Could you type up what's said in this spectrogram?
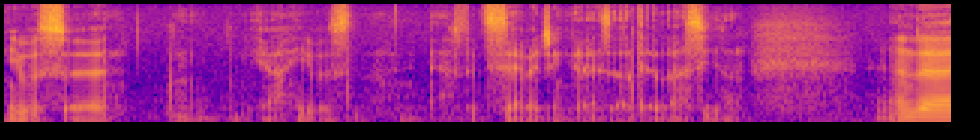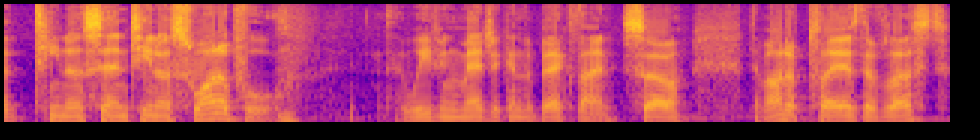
He was, uh, yeah, he was absolute savaging guys out there last season. And uh, Tino Santino Swanepoel, weaving magic in the backline. So the amount of players they've lost,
